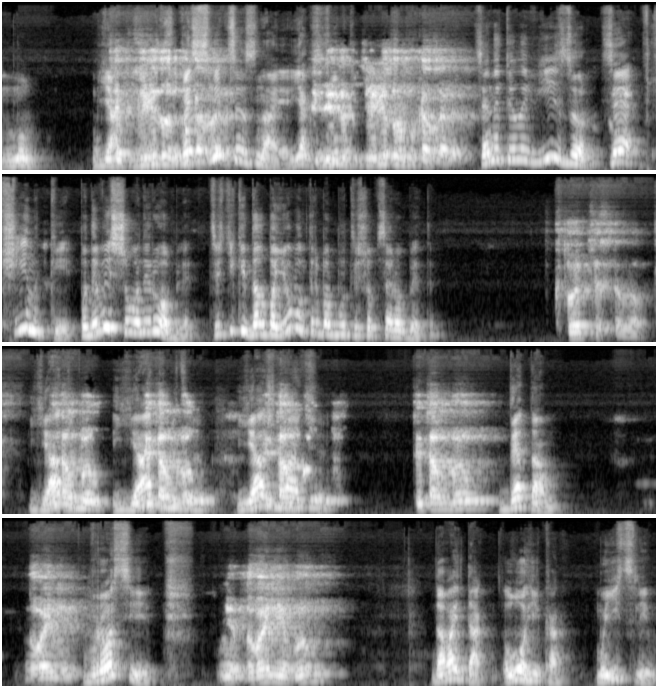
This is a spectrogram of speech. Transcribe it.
Ну, як? Це по телевізору Весь показали. світ це знає. Як Тебе звідки? это по телевизору показали. Це не телевізор, це вчинки. Подивись, що вони роблять. Це ж тільки долбойобом треба бути, щоб це робити. Кто это тебе сказал? Я Ти там тобі, був? я Ти там тобі був? кажу. я Ты ж там бачив. был? Ты там был Де там? на войне? В Росії? Нет, на войне был. Давай так, логіка моїх слів.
